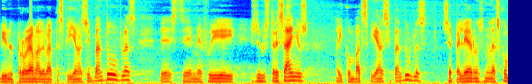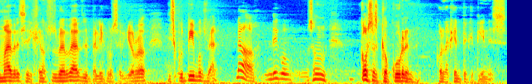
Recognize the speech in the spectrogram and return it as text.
vino el programa de batas, pijamas y pantuflas. Este, me fui, estuve tres años ahí con batas, pijamas y pantuflas se pelearon las comadres, se dijeron sus verdades, el con Sergio Rod, discutimos. No, digo, son cosas que ocurren con la gente que tienes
